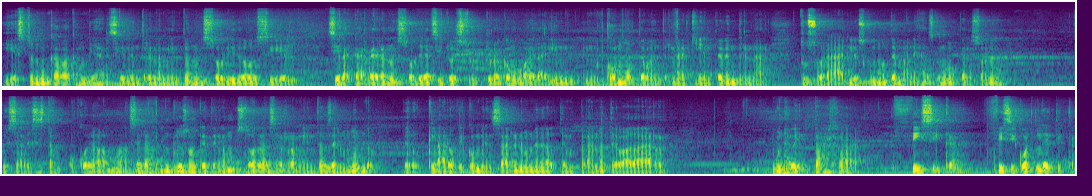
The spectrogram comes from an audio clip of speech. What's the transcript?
y esto nunca va a cambiar, si el entrenamiento no es sólido, si, el, si la carrera no es sólida, si tu estructura como bailarín, en cómo te va a entrenar, quién te va a entrenar, tus horarios, cómo te manejas como persona, pues a veces tampoco la vamos a hacer, incluso aunque tengamos todas las herramientas del mundo. Pero claro que comenzar en una edad temprana te va a dar una ventaja física, físico-atlética,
